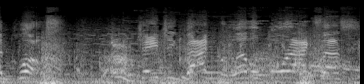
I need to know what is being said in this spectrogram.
I'm close. Changing back for level 4 access.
